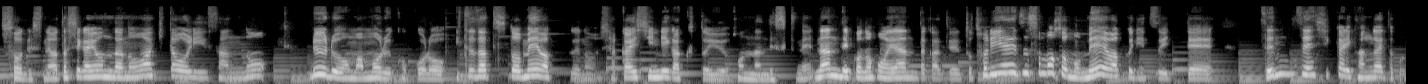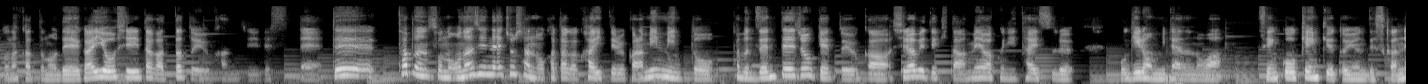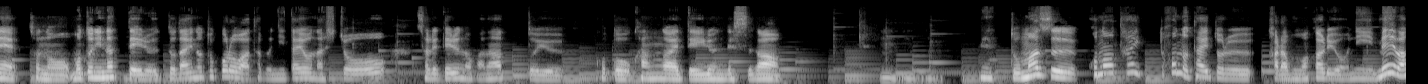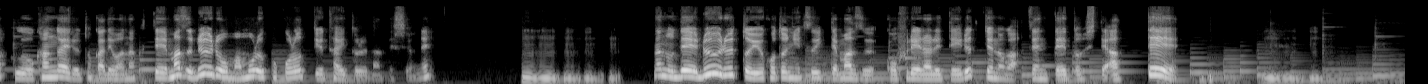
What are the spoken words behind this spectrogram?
そうですね。私が読んだのは北織さんのルールを守る心、逸脱と迷惑の社会心理学という本なんですね。なんでこの本を選んだかというと、とりあえずそもそも迷惑について全然しっかり考えたことなかったので、概要を知りたかったという感じですね。で、多分その同じね、著者の方が書いてるから、みんみんと多分前提条件というか、調べてきた迷惑に対するこう議論みたいなのは先行研究というんですかねその元になっている土台のところは多分似たような主張をされているのかなということを考えているんですが、うんうんうん。えっと、まずこのタイ本のタイトルからも分かるように迷惑を考えるとかではなくてまずルールを守る心っていうタイトルなんですよね。うんうんうんうんうん。なのでルールということについてまずこう触れられているっていうのが前提としてあって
